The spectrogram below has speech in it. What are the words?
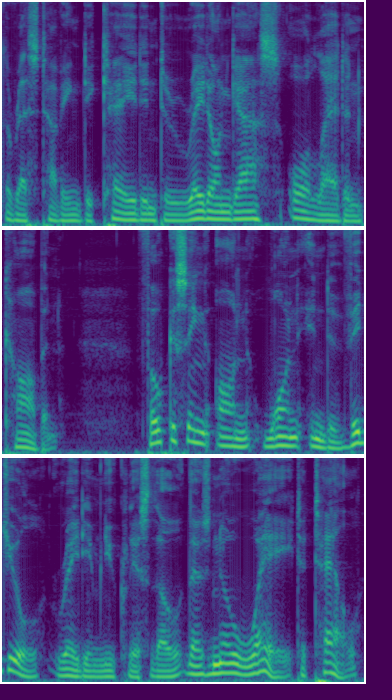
the rest having decayed into radon gas or lead and carbon. Focusing on one individual radium nucleus, though, there's no way to tell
